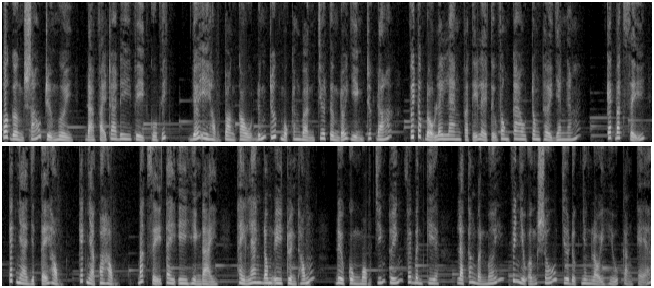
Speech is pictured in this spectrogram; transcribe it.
có gần 6 triệu người đã phải ra đi vì Covid giới y học toàn cầu đứng trước một căn bệnh chưa từng đối diện trước đó với tốc độ lây lan và tỷ lệ tử vong cao trong thời gian ngắn. Các bác sĩ, các nhà dịch tễ học, các nhà khoa học, bác sĩ Tây y hiện đại, thầy lang Đông y truyền thống đều cùng một chiến tuyến với bên kia là căn bệnh mới với nhiều ẩn số chưa được nhân loại hiểu cặn kẽ.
